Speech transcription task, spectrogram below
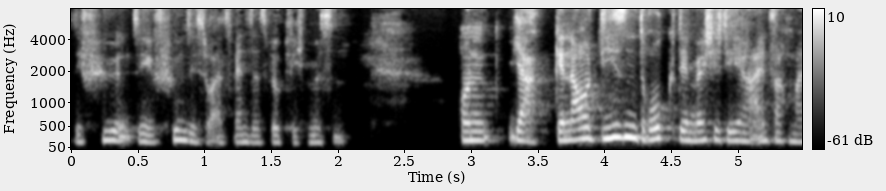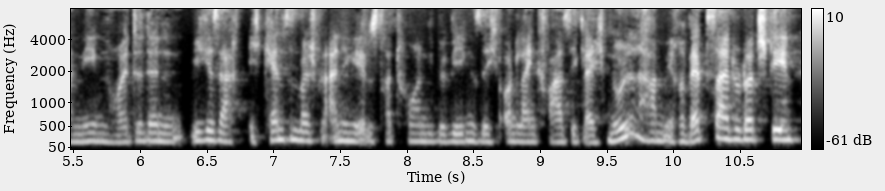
Sie fühlen, sie fühlen sich so, als wenn sie es wirklich müssen. Und ja, genau diesen Druck, den möchte ich dir ja einfach mal nehmen heute. Denn wie gesagt, ich kenne zum Beispiel einige Illustratoren, die bewegen sich online quasi gleich null, haben ihre Webseite dort stehen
